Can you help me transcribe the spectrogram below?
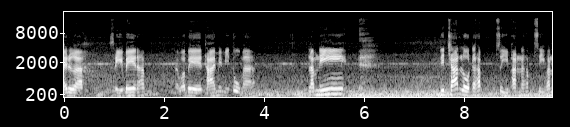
ายเรือสี่เบนะครับ แต่ว่าเบท้ายไม่มีตู้มาลำนี้ดิชาร์จโหลดนะครับสี่พันนะครับสี่พัน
